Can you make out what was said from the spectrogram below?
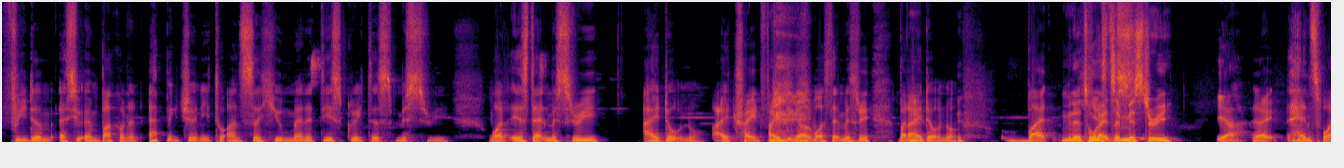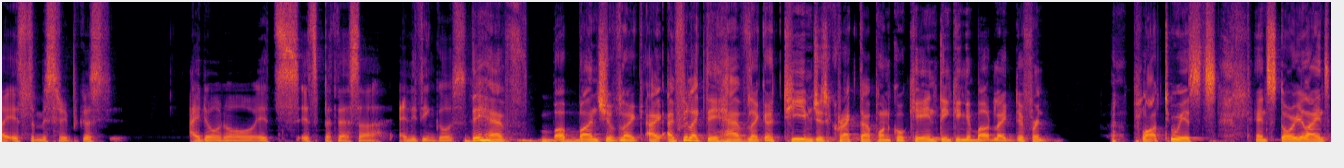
freedom as you embark on an epic journey to answer humanity's greatest mystery. What is that mystery? I don't know. I tried finding out what's that mystery, but I don't know. But I mean that's why it's a the mystery. Yeah, right. Hence why it's the mystery because I don't know. It's it's Bethesda. Anything goes. They have a bunch of like I, I feel like they have like a team just cracked up on cocaine thinking about like different plot twists and storylines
